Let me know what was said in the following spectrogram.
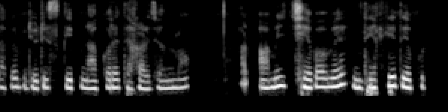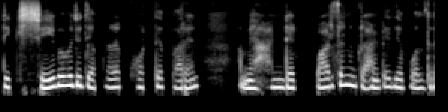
থাকে ভিডিওটি স্কিপ না করে দেখার জন্য। আর আমি যেভাবে দেখিয়ে দেব, ঠিক সেইভাবে যদি আপনারা করতে পারেন, আমি হান্ড্রেড পারসেন্ট গ্যারান্টি দিয়ে বলতে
